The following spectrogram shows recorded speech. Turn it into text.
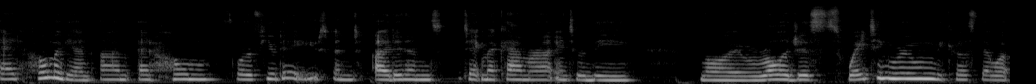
at home again. I'm at home for a few days and I didn't take my camera into the neurologist's waiting room because there were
